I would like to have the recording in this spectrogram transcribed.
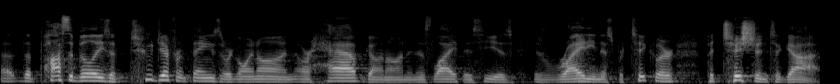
uh, the possibilities of two different things that are going on or have gone on in his life as he is, is writing this particular petition to God.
